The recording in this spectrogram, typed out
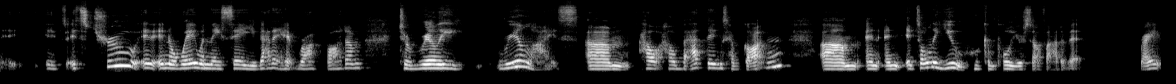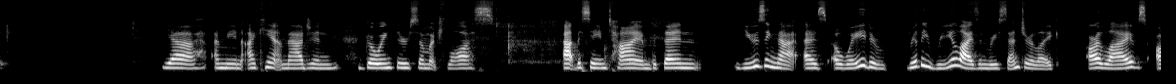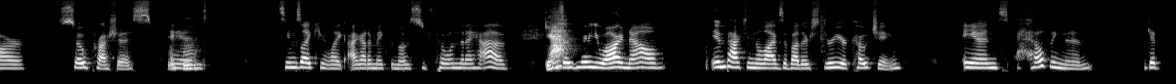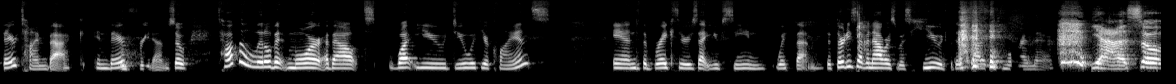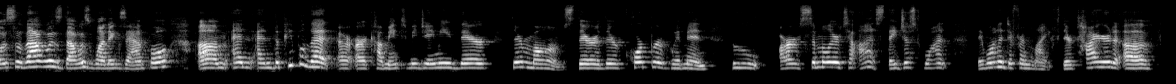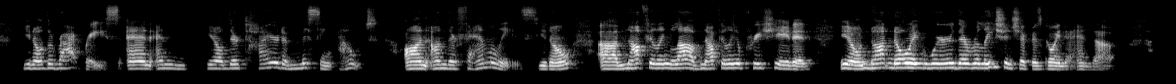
it's it's true in, in a way when they say you got to hit rock bottom to really realize um, how how bad things have gotten, um, and and it's only you who can pull yourself out of it, right? Yeah, I mean, I can't imagine going through so much loss at the same time, but then using that as a way to really realize and recenter like our lives are so precious mm-hmm. and it seems like you're like i got to make the most of the one that i have yeah and so here you are now impacting the lives of others through your coaching and helping them get their time back in their mm. freedom so talk a little bit more about what you do with your clients and the breakthroughs that you've seen with them. The 37 hours was huge, but there's got to be more in there. Yeah, so so that was that was one example. Um, and and the people that are, are coming to me, Jamie, they're they're moms, they're they're corporate women who are similar to us. They just want they want a different life. They're tired of you know the rat race and and you know they're tired of missing out on on their families you know um, not feeling loved not feeling appreciated you know not knowing where their relationship is going to end up.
